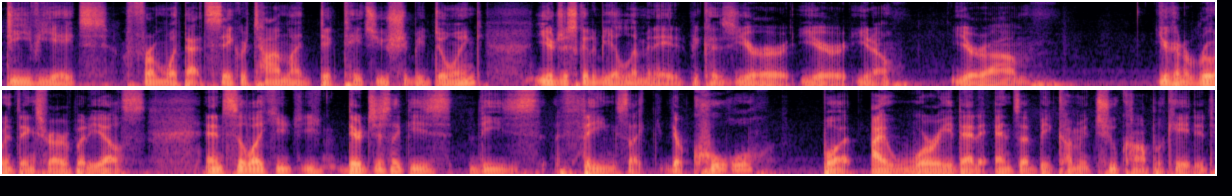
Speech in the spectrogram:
deviates from what that sacred timeline dictates you should be doing you're just going to be eliminated because you're you're you know you're um you're going to ruin things for everybody else. And so like you, you they're just like these these things like they're cool but i worry that it ends up becoming too complicated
